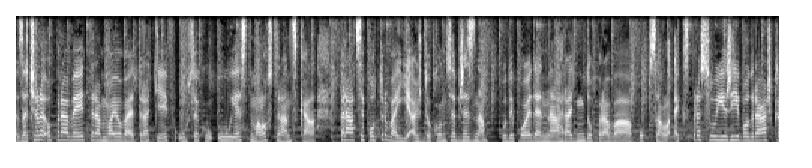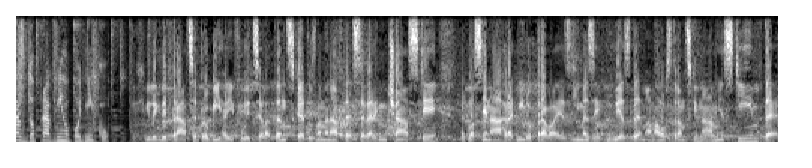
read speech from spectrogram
Začaly opravy tramvajové trati v úseku Újezd Malostranská. Práce potrvají až do konce března, kudy pojede náhradní doprava, popsal Expressu Jiří Vodrážka z dopravního podniku. V chvíli, kdy práce probíhají v ulici Letenské, to znamená v té severní části, tak vlastně náhradní doprava jezdí mezi Újezdem a Malostranským náměstím v té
